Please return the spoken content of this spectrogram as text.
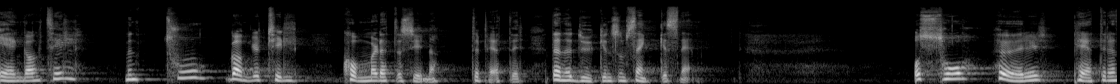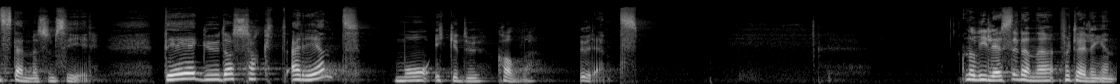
én gang til, men to ganger til kommer dette synet til Peter. Denne duken som senkes ned. Og så hører Peter en stemme som sier, 'Det Gud har sagt er rent, må ikke du kalle urent'. Når vi leser denne fortellingen,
